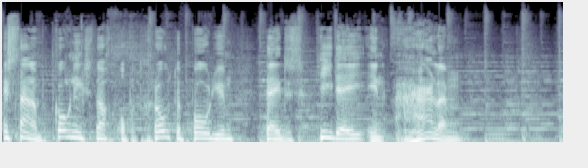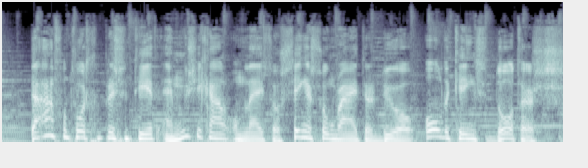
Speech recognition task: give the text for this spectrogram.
en staan op Koningsdag op het grote podium tijdens Key Day in Haarlem. De avond wordt gepresenteerd en muzikaal omlijst door singer-songwriter duo All the King's Daughters.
